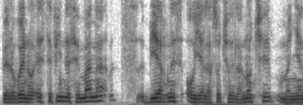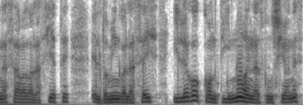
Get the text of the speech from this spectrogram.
Pero bueno, este fin de semana, viernes, hoy a las 8 de la noche, mañana sábado a las 7, el domingo a las 6, y luego continúan las funciones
